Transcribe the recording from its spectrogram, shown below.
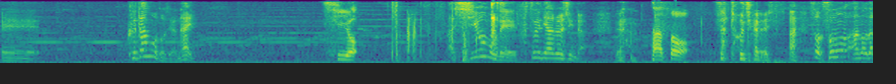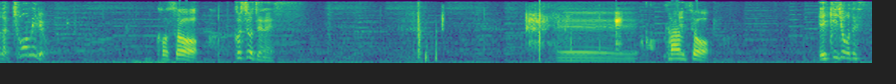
えー果物じゃない。塩。あ、塩もね、普通にあるらしいんだ。砂糖。砂糖じゃないです。あ、そう、その、あの、だから調味料。胡椒。胡椒じゃないです。え山椒。ー、液状です。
